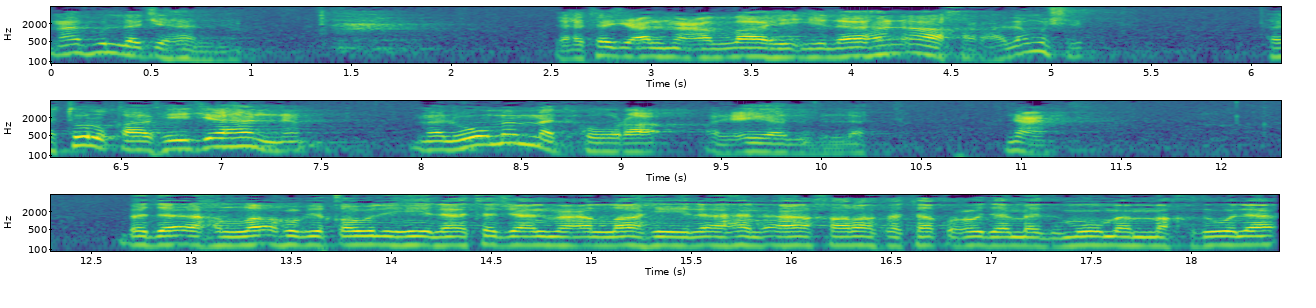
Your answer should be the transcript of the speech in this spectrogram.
ما الا جهنم. لا تجعل مع الله إلها آخر. هذا مشرك. فتلقى في جهنم ملوما مدحورا. والعياذ بالله. نعم. بدأها الله بقوله لا تجعل مع الله إلها آخر فتقعد مذموما مخذولا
